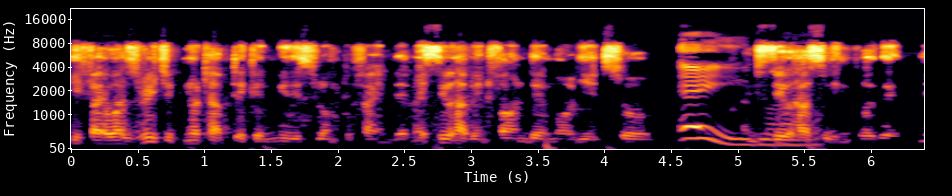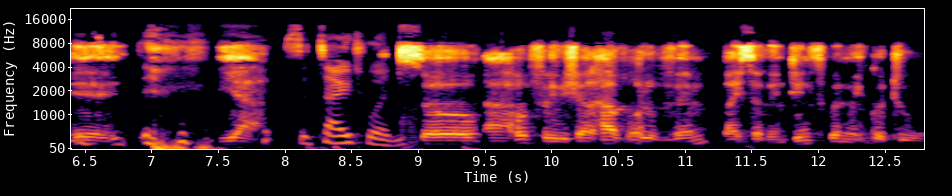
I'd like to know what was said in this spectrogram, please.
if I was rich, it would not have taken me this long to find them. I still haven't found them all yet, so hey, I'm still hustling for them. Yeah, yeah. it's a tight one. So uh, hopefully we shall have all of them by 17th when we go to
